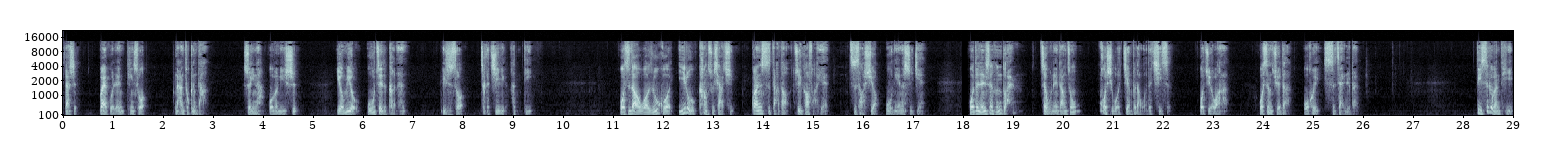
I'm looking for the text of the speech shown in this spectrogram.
但是外国人听说难度更大，所以呢，我问律师有没有无罪的可能？律师说这个几率很低。我知道我如果一路抗诉下去，官司打到最高法院，至少需要五年的时间。我的人生很短，这五年当中，或许我见不到我的妻子，我绝望了。我甚至觉得我会死在日本。第四个问题，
